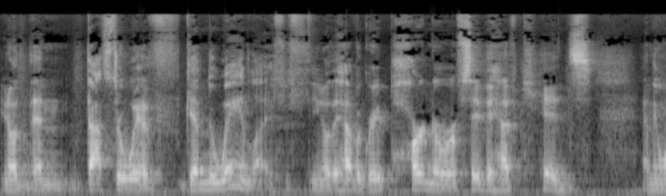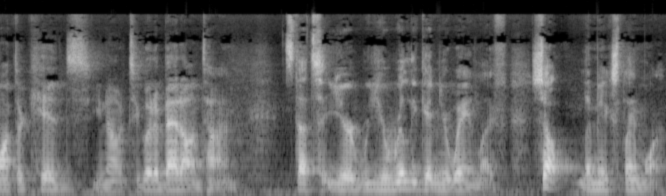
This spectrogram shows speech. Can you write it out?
you know, then that's their way of getting their way in life. If, you know, they have a great partner or if, say, they have kids and they want their kids, you know, to go to bed on time. So that's, you're, you're really getting your way in life. So let me explain more.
